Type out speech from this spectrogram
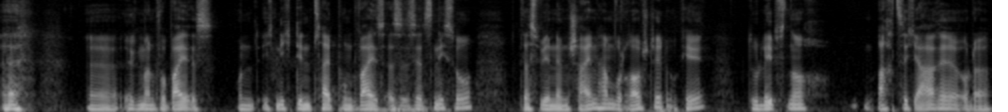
äh, äh, irgendwann vorbei ist und ich nicht den Zeitpunkt weiß. Also es ist jetzt nicht so, dass wir einen Schein haben, wo drauf steht, okay, du lebst noch 80 Jahre oder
